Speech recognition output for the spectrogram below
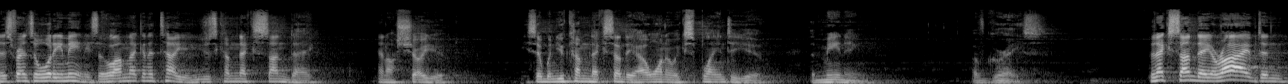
his friend said, What do you mean? He said, Well, I'm not going to tell you. You just come next Sunday and I'll show you. He said, When you come next Sunday, I want to explain to you the meaning of grace. The next Sunday arrived, and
